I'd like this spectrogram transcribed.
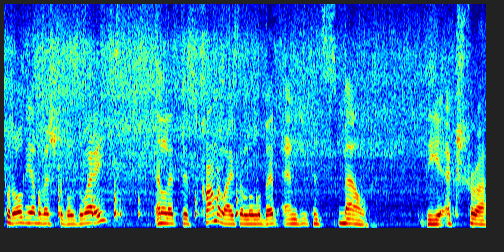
put all the other vegetables away and let this caramelize a little bit and you can smell the extra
